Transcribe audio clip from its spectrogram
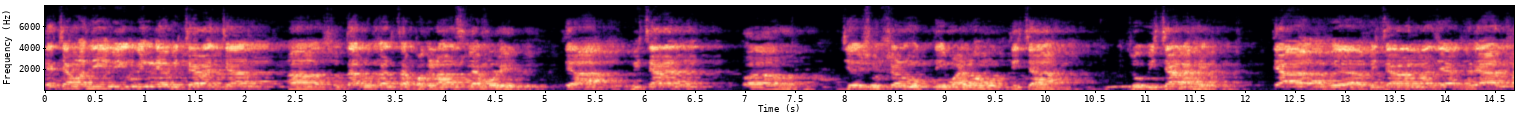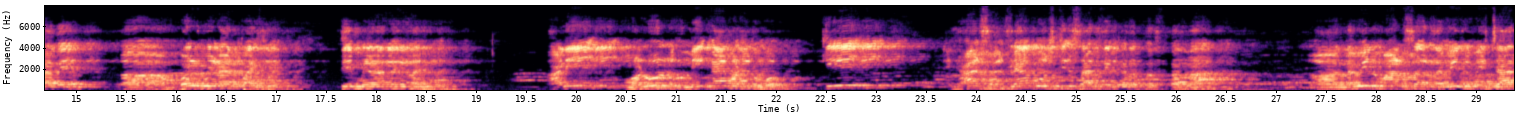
त्याच्यामध्ये वेगवेगळ्या विचारांच्या सुद्धा लोकांचा पगडा असल्यामुळे त्या विचारांच्या जे शोषणमुक्ती मानवमुक्तीचा जो विचार आहे त्या विचारांना ज्या खऱ्या अर्थाने बळ मिळायला पाहिजे ते मिळालेलं नाही. आणि म्हणून मी काय म्हणतो की ह्या सगळ्या गोष्टी साध्य करत असताना नवीन माणसं नवीन विचार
